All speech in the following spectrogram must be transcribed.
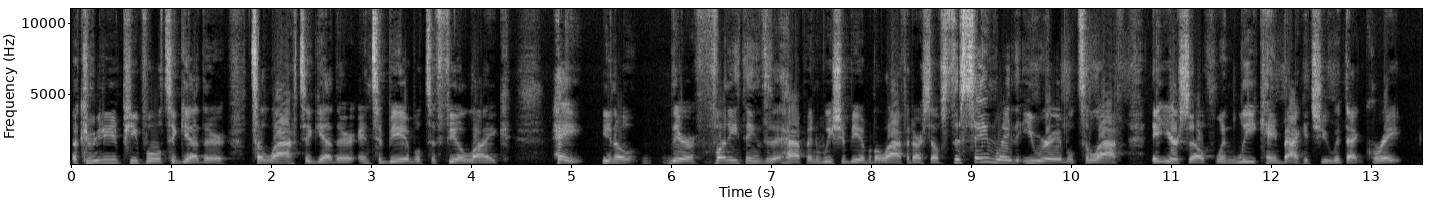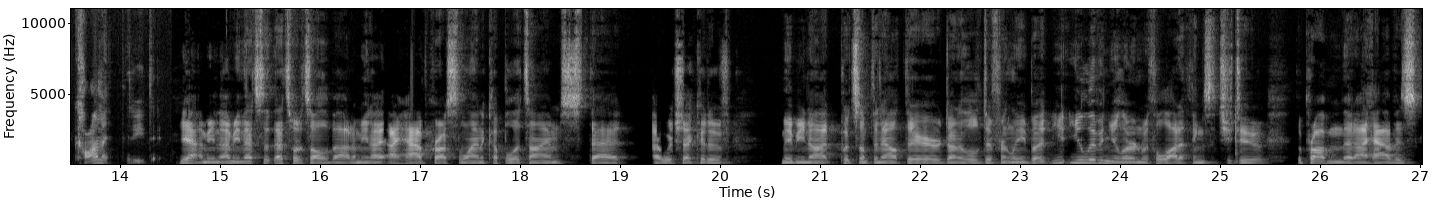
a community of people together, to laugh together, and to be able to feel like, hey, you know, there are funny things that happen. We should be able to laugh at ourselves the same way that you were able to laugh at yourself when Lee came back at you with that great comment that he did. Yeah, I mean, I mean that's that's what it's all about. I mean, I, I have crossed the line a couple of times that I wish I could have maybe not put something out there, done a little differently, but you, you live and you learn with a lot of things that you do. The problem that I have is,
